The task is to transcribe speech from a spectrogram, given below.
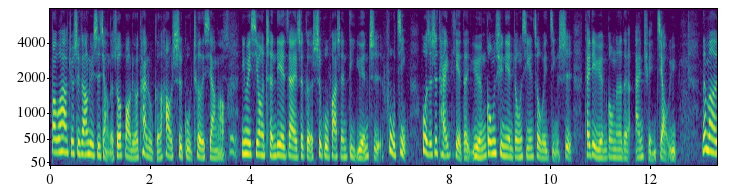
包括他就是刚刚律师讲的，说保留泰鲁格号事故车厢哦，因为希望陈列在这个事故发生地原址附近，或者是台铁的员工训练中心，作为警示台铁员工呢的安全教育。那么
